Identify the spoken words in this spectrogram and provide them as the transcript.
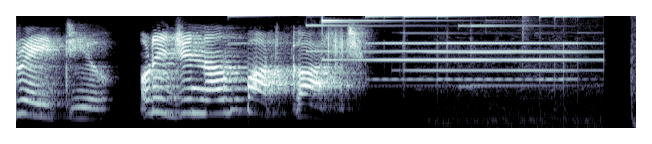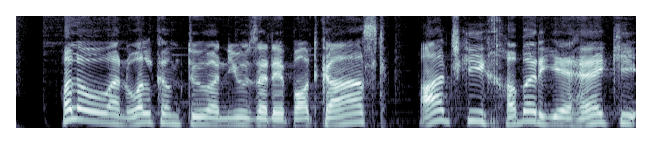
Radio, original podcast. Hello and welcome to a news a day podcast आज की खबर यह है कि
